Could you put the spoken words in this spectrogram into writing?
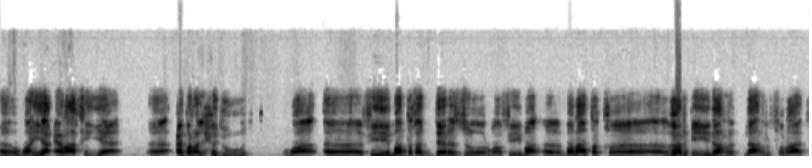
وهي عراقية عبر الحدود وفي منطقة دير الزور وفي مناطق غربي نهر نهر الفرات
